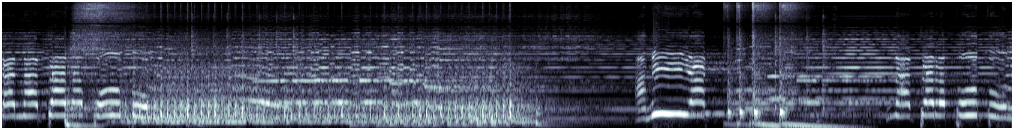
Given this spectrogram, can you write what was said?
كان تربوب আমি এক নাচার পুতুল।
